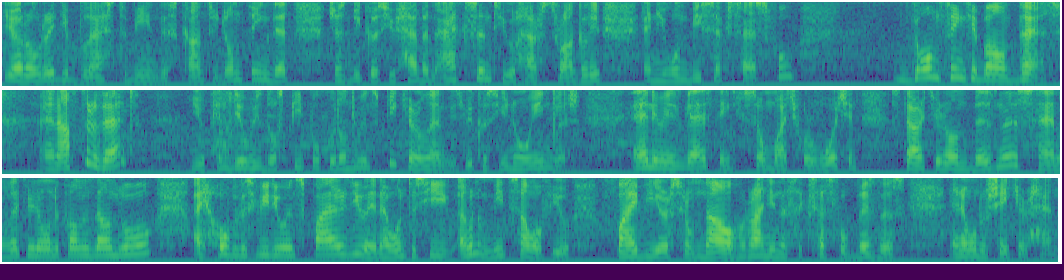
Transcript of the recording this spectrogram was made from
You are already blessed to be in this country. Don't think that just because you have an accent, you are struggling and you won't be successful. Don't think about that. And after that, you can deal with those people who don't even speak your language because you know English. Anyways, guys, thank you so much for watching. Start your own business and let me know in the comments down below. I hope this video inspired you and I want to see, I want to meet some of you five years from now running a successful business and I want to shake your hand.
